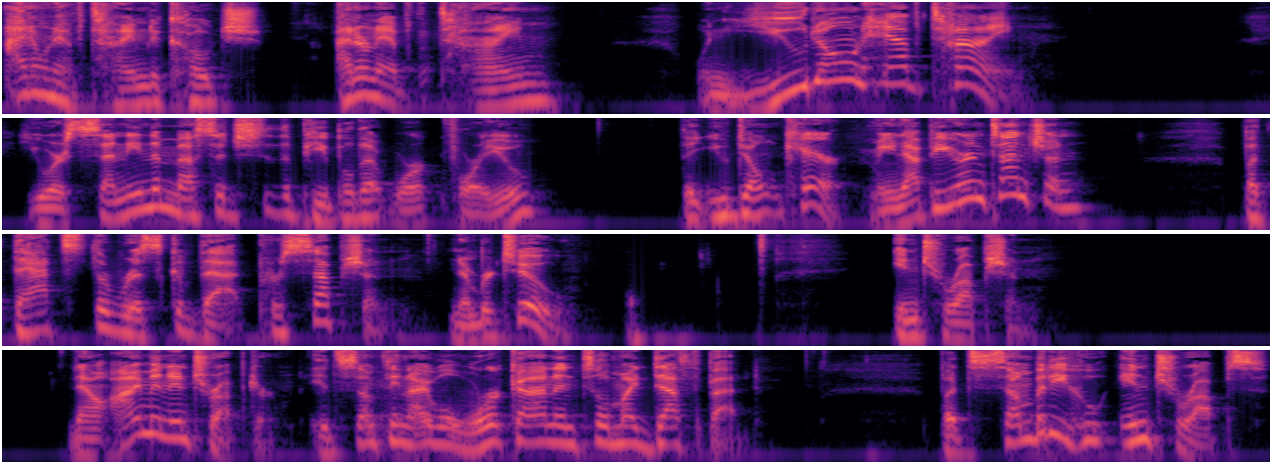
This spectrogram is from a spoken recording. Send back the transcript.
I don't have time to coach? I don't have time. When you don't have time, you are sending a message to the people that work for you that you don't care. May not be your intention, but that's the risk of that perception. Number two, interruption. Now, I'm an interrupter. It's something I will work on until my deathbed. But somebody who interrupts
